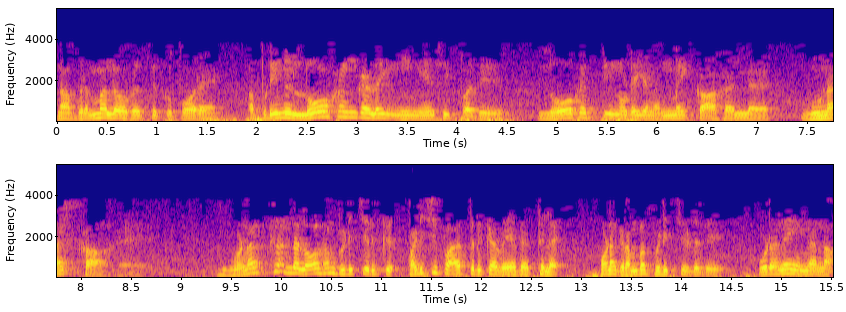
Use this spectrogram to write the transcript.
நான் பிரம்ம லோகத்துக்கு போறேன் அப்படின்னு லோகங்களை நீ நேசிப்பது லோகத்தினுடைய நன்மைக்காக அல்ல உனக்காக. உனக்கு அந்த லோகம் பிடிச்சிருக்கு. படிச்சு பார்த்திருக்க வேதத்துல. உனக்கு ரொம்ப பிடிச்சிடுது. உடனே என்னன்னா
